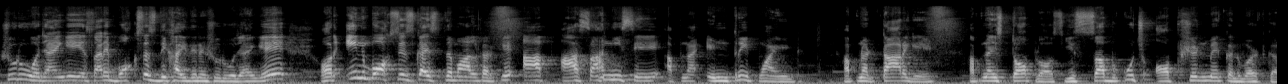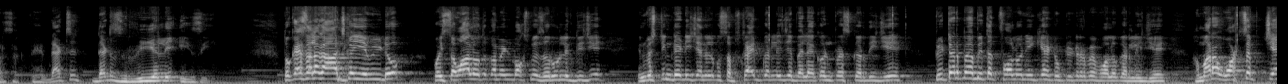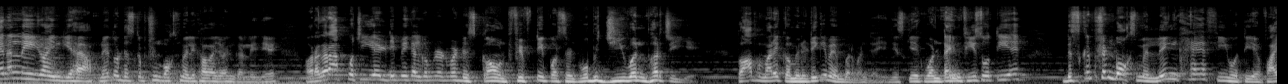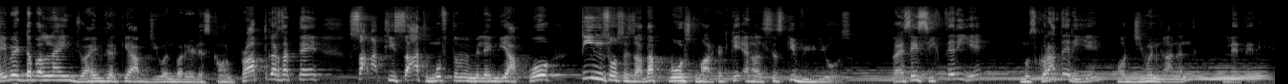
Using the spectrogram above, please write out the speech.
शुरू हो जाएँगे, ये सारे बॉक्सेस दिखाई देने शुरू हो जाएँगे। और इन बॉक्सेस का इस्तेमाल करके आप आसानी से अपना एंट्री पॉइंट अपना टारगेट अपना स्टॉप लॉस ये सब कुछ ऑप्शन में कन्वर्ट कर सकते हैं। That's it that is really easy तो कैसा लगा आज का ये वीडियो कोई सवाल हो तो कमेंट बॉक्स में ज़रूर लिख दीजिए। इन्वेस्टिंग डेडी चैनल को सब्सक्राइब कर लीजिए बेल आइकन प्रेस कर दीजिए। ट्विटर पे अभी तक फॉलो नहीं किया तो ट्विटर पे फॉलो कर लीजिए। हमारा व्हाट्सएप चैनल नहीं ज्वाइन किया है आपने तो डिस्क्रिप्शन बॉक्स में लिखा हुआ ज्वाइन कर लीजिए। और अगर आपको चाहिए एलटीपी कैलकुलेटर पर डिस्काउंट फिफ्टी वो भी जीवन भर चाहिए तो आप हमारे कम्युनिटी के मेंबर बन जाइए, जिसकी एक वन टाइम फ़ीस होती है। डिस्क्रिप्शन बॉक्स में लिंक है फ़ी होती है five eight double nine join करके आप जीवन भर ये डिस्काउंट प्राप्त कर सकते हैं। साथ ही साथ मुफ़्त में मिलेंगी आपको 300 से ज़्यादा पोस्ट मार्केट की एनालिसिस की वीडियोस तो ऐसे ही सीखते रहिए मुस्कुराते रहिए और जीवन का आनंद लेते रहिए।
